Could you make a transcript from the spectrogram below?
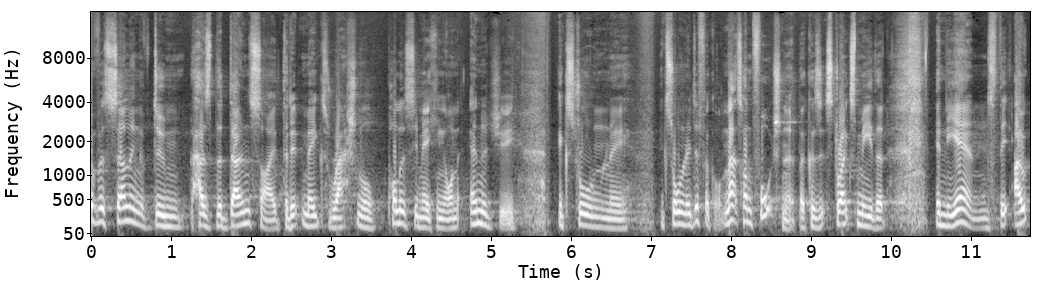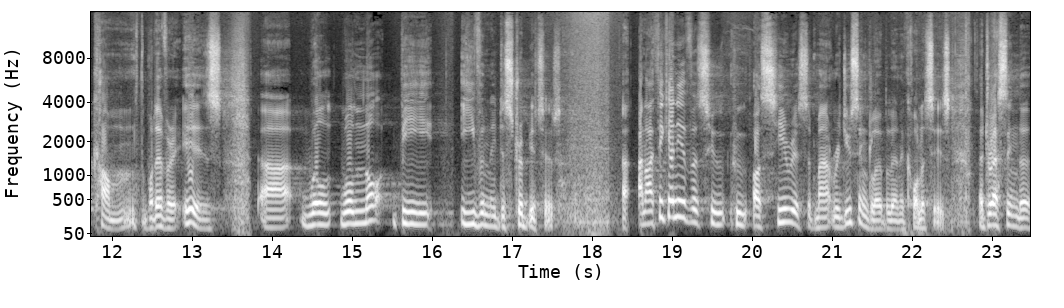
overselling of doom has the downside that it makes rational policymaking on energy extraordinarily, extraordinarily difficult. And that's unfortunate because it strikes me that in the end, the outcome, whatever it is, uh, will, will not be evenly distributed. Uh, and I think any of us who, who are serious about reducing global inequalities, addressing the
